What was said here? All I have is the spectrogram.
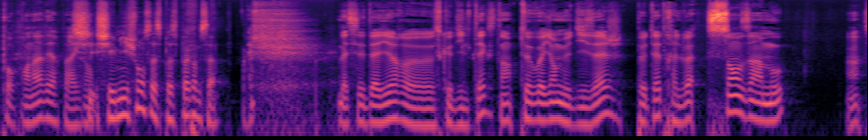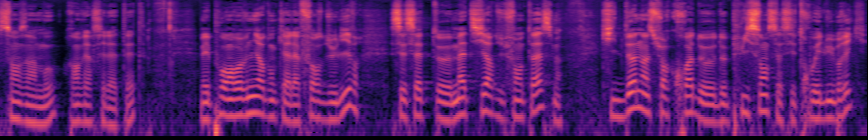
Pour prendre un verre, par exemple. Chez, chez Michon, ça se passe pas comme ça. Bah, c'est d'ailleurs euh, ce que dit le texte. hein. Te voyant, me disais-je, peut-être elle va sans un mot, hein, sans un mot, renverser la tête. Mais pour en revenir donc à la force du livre, c'est cette euh, matière du fantasme qui donne un surcroît de, de puissance à ses trouées lubriques.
